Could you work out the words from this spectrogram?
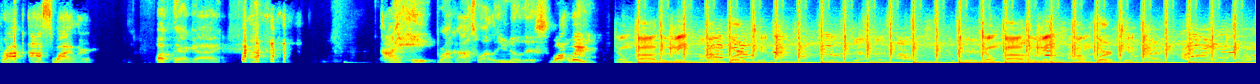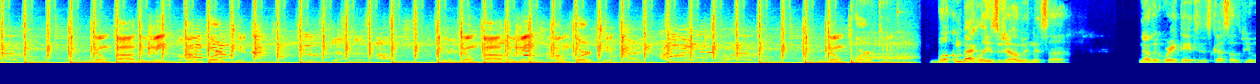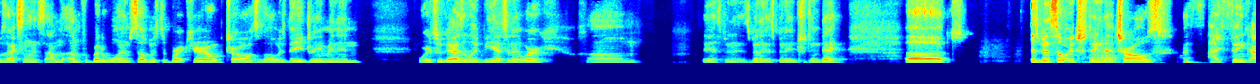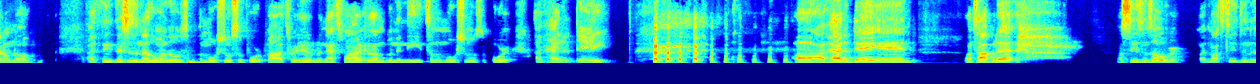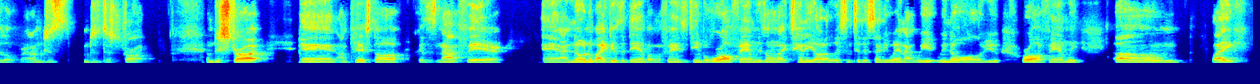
Brock Osweiler. Fuck that guy. I, I hate Brock Osweiler. You know this. What? Wait. Don't bother me, I'm working. Don't bother me, I'm working. Don't bother me, I'm working. Don't bother me, Welcome back, ladies and gentlemen. It's uh, another great day to discuss other people's excellence. I'm the unforgettable one himself, Mr. Brett Carroll. Charles is always daydreaming, and we're two guys that like BSing at work. Um, yeah, it's been it's been it's been an interesting day. Uh, it's been so interesting that Charles, I, I think, I don't know, I think this is another one of those emotional support pods for him, and that's fine because I'm going to need some emotional support. I've had a day. Uh, I've had a day, and on top of that, my season's over. Like my season is over. I'm just, I'm just distraught. I'm distraught, and I'm pissed off because it's not fair. And I know nobody gives a damn about my fantasy team, but we're all family. There's only like 10 of y'all to listen to this anyway. And I, we we know all of you. We're all family. Um, like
